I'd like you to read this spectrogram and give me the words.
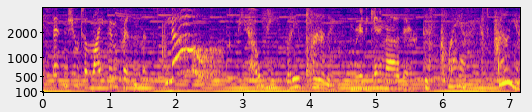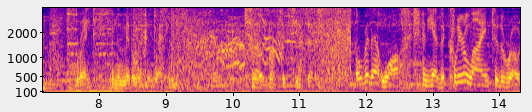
I sentence you to life imprisonment. No! Will you help me? What are you planning? We're gonna get him out of there. This plan is brilliant. Right in the middle of the wedding. Uh, about 15 seconds. Over that wall, and he has a clear line to the road.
